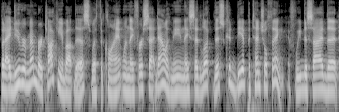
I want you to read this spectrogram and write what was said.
But I do remember talking about this with the client when they first sat down with me and they said, look, this could be a potential thing. If we decide that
